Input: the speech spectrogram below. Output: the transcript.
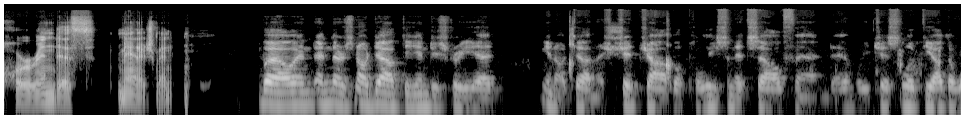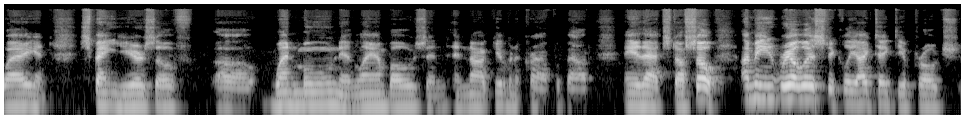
horrendous management. Well, and, and there's no doubt the industry had you know done a shit job of policing itself, and and we just looked the other way and spent years of uh, when moon and Lambos and and not giving a crap about any of that stuff. So I mean, realistically, I take the approach.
